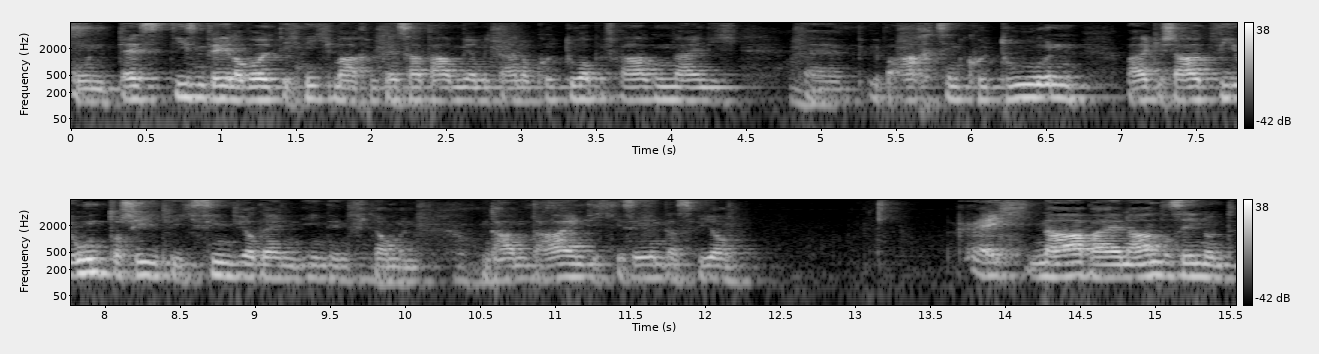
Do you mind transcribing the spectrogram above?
Und das, diesen Fehler wollte ich nicht machen. Deshalb haben wir mit einer Kulturbefragung eigentlich äh, über 18 Kulturen mal geschaut, wie unterschiedlich sind wir denn in den Firmen und haben da eigentlich gesehen, dass wir recht nah beieinander sind und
